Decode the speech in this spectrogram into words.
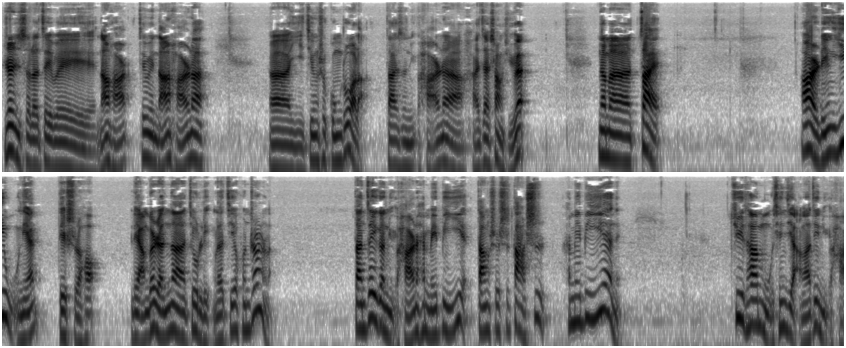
认识了这位男孩。这位男孩呢，呃，已经是工作了，但是女孩呢还在上学。那么在二零一五年的时候，两个人呢就领了结婚证了。但这个女孩呢还没毕业，当时是大四，还没毕业呢。据他母亲讲啊，这女孩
